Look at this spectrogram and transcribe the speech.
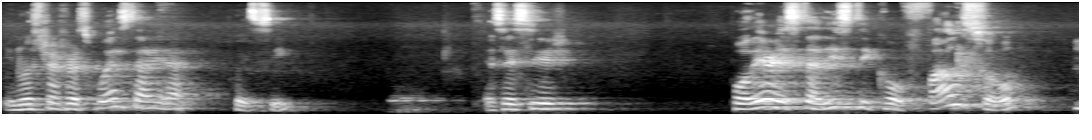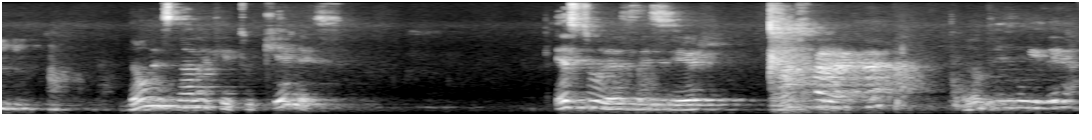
Y nuestra respuesta era, pues sí. Es decir, poder estadístico falso no es nada que tú quieres. Esto es decir, más para acá, no tengo idea.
